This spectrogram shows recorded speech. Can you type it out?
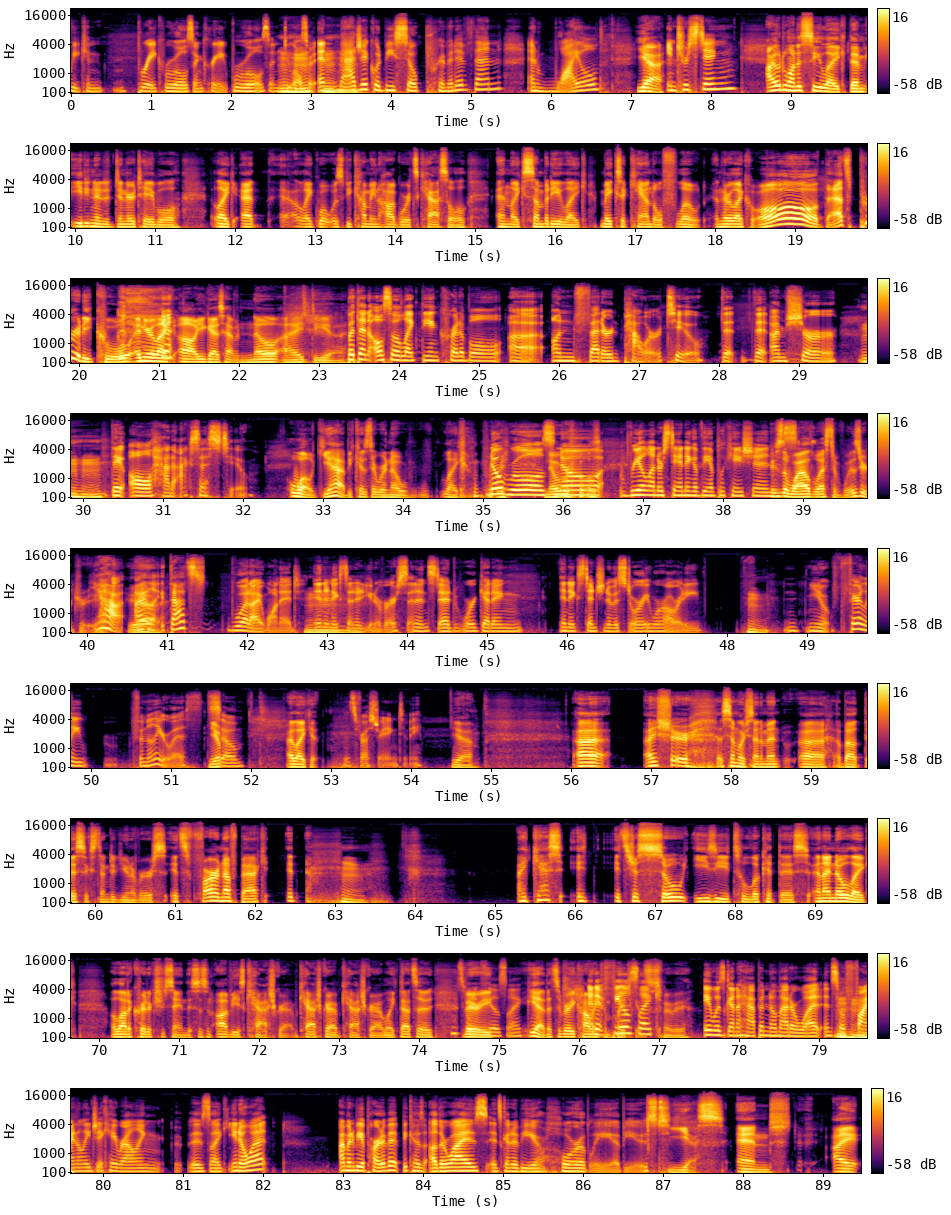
we can break rules and create rules and do all Mhm, sorts and mhm. magic would be so primitive then and wild Yeah. interesting I would want to see like them eating at a dinner table like at uh, like what was becoming Hogwarts Castle and like somebody like makes a candle float and they're like, "Oh, that's pretty cool." And you're like, "Oh, you guys have no idea." but then also like the incredible uh unfettered power too that that I'm sure Mhm. they all had access to. Well, yeah, because there were no like No rules, No no, real understanding of the implications. It was the wild west of wizardry. Yeah, I like that's what I wanted in an Mm. extended universe, and instead we're getting an extension of a story we're already, Hmm. you know, fairly familiar with. Yep. So I like it. it's frustrating to me. Yeah. Uh, I share a similar sentiment uh, about this extended universe. It's far enough back. It, hmm. I guess it. It's just so easy to look at this, and I know like a lot of critics are saying this is an obvious cash grab, cash grab, cash grab. Like that's a That's Very- it feels like. yeah, that's a very common it complaint feels like- this movie. It was gonna happen no matter what, and so Mhm. finally J.K. Rowling is like, you know what? I'm gonna be a part of it because otherwise it's gonna be horribly abused. Yes, and I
